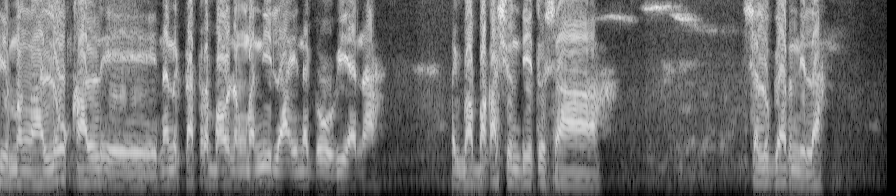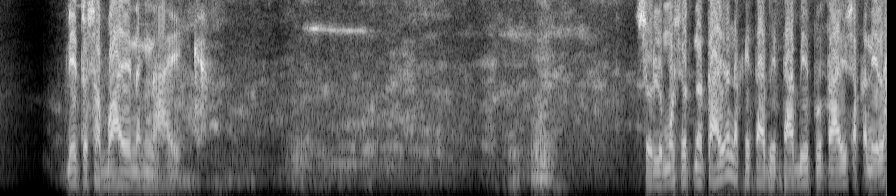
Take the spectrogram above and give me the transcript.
yung mga local eh, na nagtatrabaho ng Manila ay nag-uwi na nagbabakasyon dito sa sa lugar nila dito sa bayan ng Naik. So lumusot na tayo, nakitabi-tabi po tayo sa kanila.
